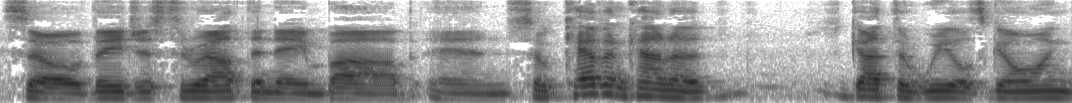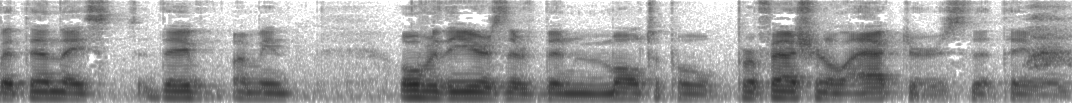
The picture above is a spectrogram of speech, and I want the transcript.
So they just threw out the name Bob, and so Kevin kind of got the wheels going. But then they they've I mean, over the years there's been multiple professional actors that they would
